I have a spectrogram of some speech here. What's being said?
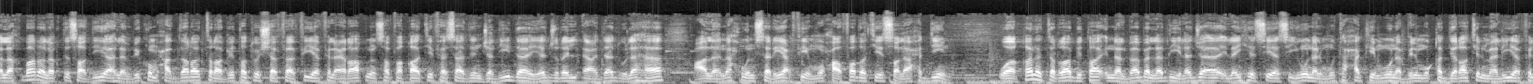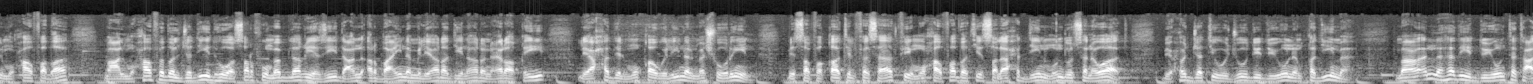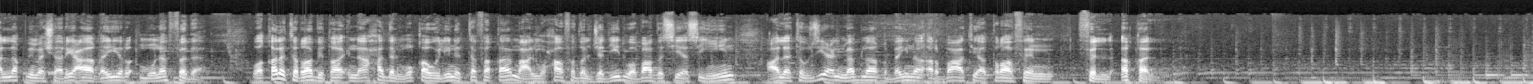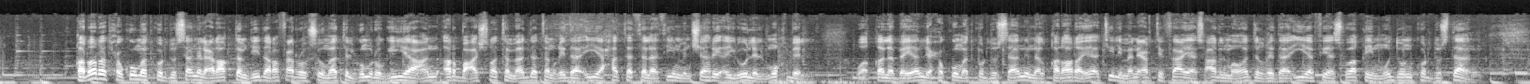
الأخبار الاقتصادية أهلا بكم. حذرت رابطة الشفافية في العراق من صفقات فساد جديدة يجري الإعداد لها على نحو سريع في محافظة صلاح الدين. وقالت الرابطة إن الباب الذي لجأ إليه السياسيون المتحكمون بالمقدرات المالية في المحافظة مع المحافظ الجديد هو صرف مبلغ يزيد عن 40 مليار دينار عراقي لأحد المقاولين المشهورين بصفقات الفساد في محافظة صلاح الدين منذ سنوات بحجة وجود ديون قديمة مع أن هذه الديون تتعلق بمشاريع غير منفذة. وقالت الرابطة إن أحد المقاولين اتفق مع المحافظ الجديد وبعض السياسيين على توزيع المبلغ بين أربعة أطراف في الأقل. قررت حكومة كردستان العراق تمديد رفع الرسومات الجمركية عن 14 مادة غذائية حتى 30 من شهر أيلول المقبل. وقال بيان لحكومة كردستان إن القرار يأتي لمنع ارتفاع أسعار المواد الغذائية في أسواق مدن كردستان.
